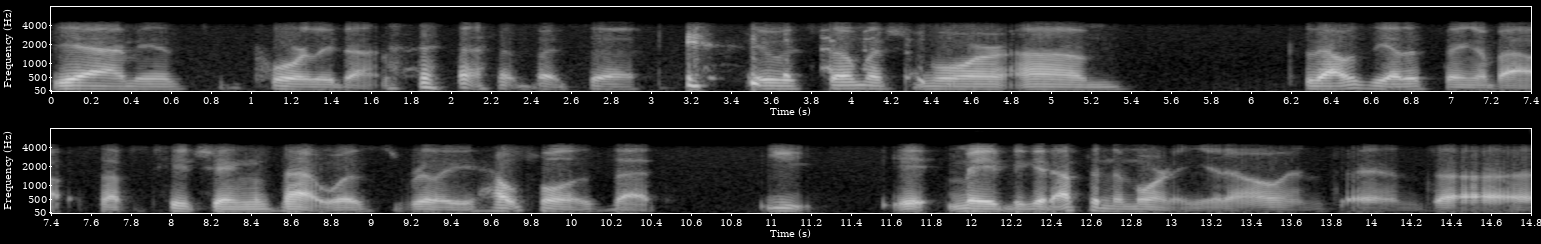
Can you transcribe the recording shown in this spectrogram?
Yeah, I mean it's poorly done, but uh, it was so much more. Um, so that was the other thing about subs teaching that was really helpful is that you it made me get up in the morning, you know, and and uh,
